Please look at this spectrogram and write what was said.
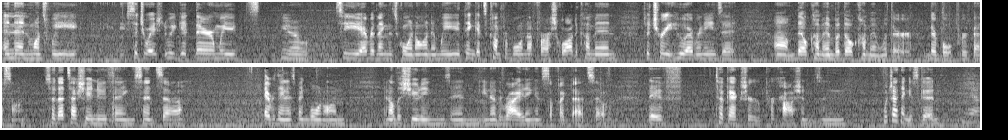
and then once we situation we get there and we you know see everything that's going on and we think it's comfortable enough for our squad to come in to treat whoever needs it um, they'll come in but they'll come in with their their bulletproof vests on. So that's actually a new thing since uh, everything that's been going on and all the shootings and you know the rioting and stuff like that. So they've took extra precautions and which i think is good. Yeah.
